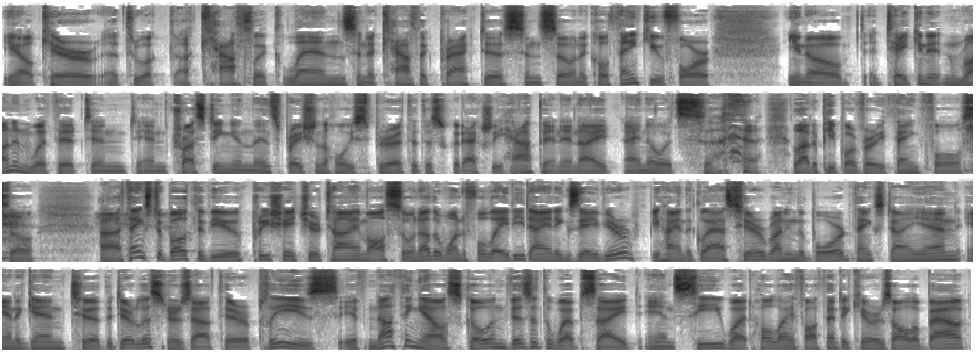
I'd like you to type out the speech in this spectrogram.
you know, care uh, through a, a Catholic lens and a Catholic practice. And so, Nicole, thank you for you know, taking it and running with it and, and trusting in the inspiration of the Holy Spirit that this could actually happen. And I, I know it's uh, a lot of people are very thankful. So, uh, thanks to both of you. Appreciate your time. Also, another wonderful lady, Diane Xavier, behind the glass here, running the board. Thanks, Diane. And again, to the dear listeners out there, please, if nothing else, go and visit the website and see what Whole Life Authentic Care is all about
